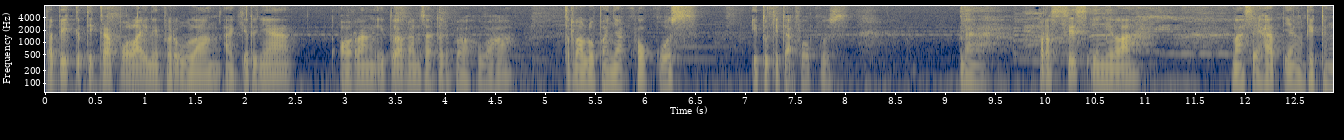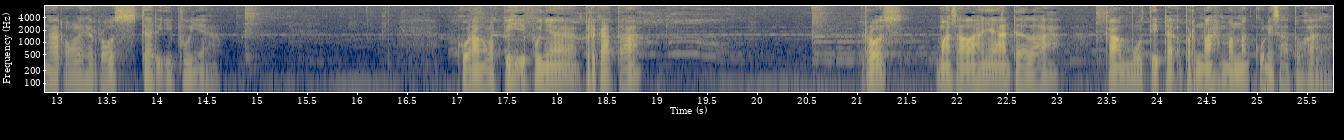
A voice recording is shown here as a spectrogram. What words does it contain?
Tapi ketika pola ini berulang, akhirnya orang itu akan sadar bahwa terlalu banyak fokus itu tidak fokus. Nah, persis inilah nasihat yang didengar oleh Rose dari ibunya. Kurang lebih ibunya berkata, Rose, masalahnya adalah kamu tidak pernah menekuni satu hal.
